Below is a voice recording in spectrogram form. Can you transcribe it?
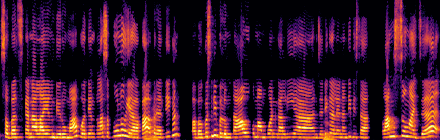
sobat skanala yang di rumah, buat yang kelas 10 ya Pak, Ya. berarti kan Pak Bagus ini belum tahu kemampuan kalian. Jadi Betul. kalian nanti bisa langsung aja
